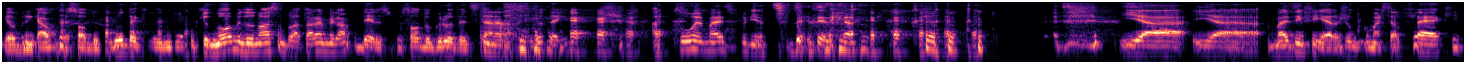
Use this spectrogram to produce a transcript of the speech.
Eu brincava com o pessoal do Gruda, que o, que o nome do nosso ambulatório era melhor que o deles, o pessoal do Gruda. disse, não, não, Gruda aí, Atum é mais bonito, tá entendendo? e a, e a, mas enfim, era junto com o Marcelo Fleck.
